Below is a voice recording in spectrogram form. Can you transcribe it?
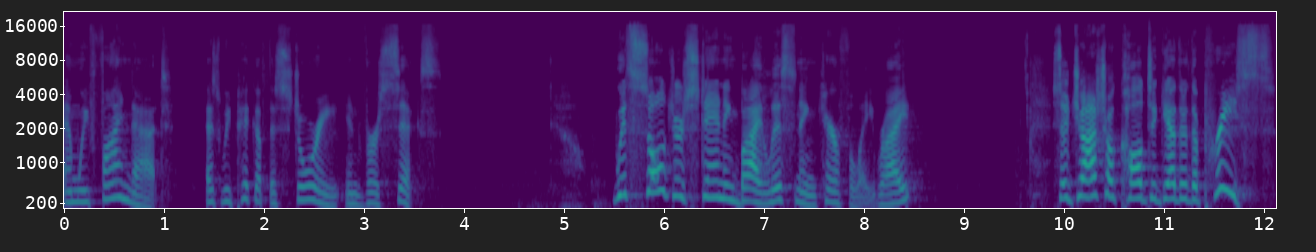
And we find that as we pick up the story in verse 6. With soldiers standing by listening carefully, right? So Joshua called together the priests.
